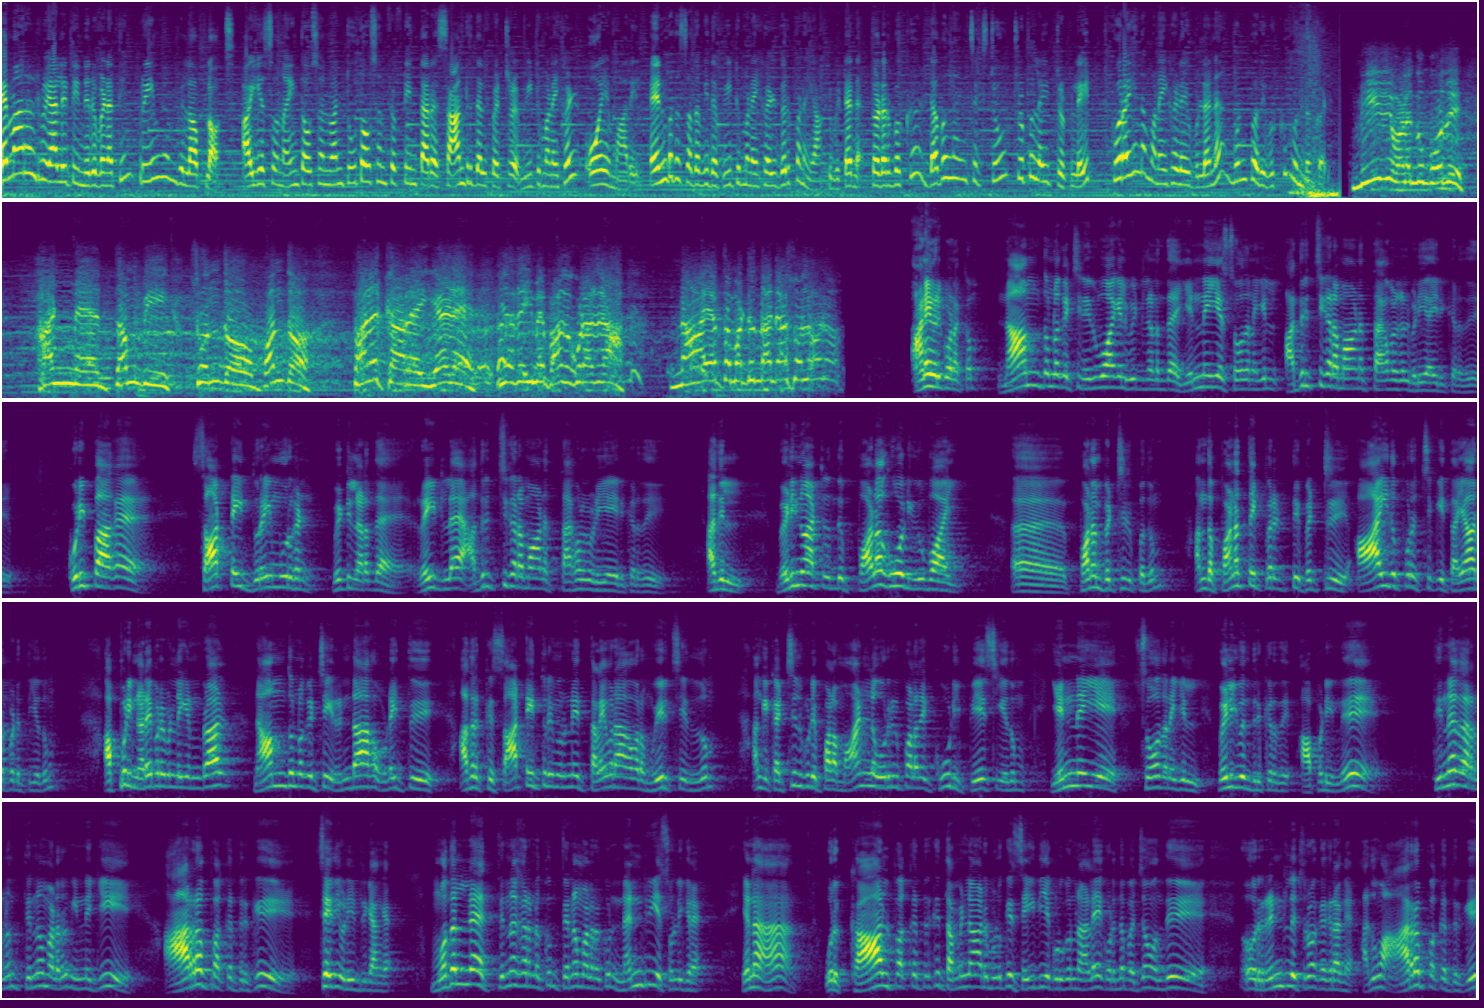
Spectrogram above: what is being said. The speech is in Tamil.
எம்ஆர்எல் ரியாலிட்டி நிறுவனத்தின் premium villa plots ISO nine thousand one two thousand fifteen தர சான்றிதழ் பெற்ற வீட்டுமனைகள் ஓஎம்ஆரில் எண்பது சதவீத வீட்டுமனைகள் விற்பனையாகிவிட்டன. தொடர்புக்கு double nine six two triple eight triple eight குறைந்த மனைகளே உள்ளன. முன்பதிவுக்கு முன்னுங்கள். நீதி வழங்கும் போது அண்ணன் தம்பி சொந்தம் பந்தம் பணக்கார ஏழை எதையுமே பார்க்க கூடாதுடா நாயத்தை மட்டும் தான்டா சொல்லணும். அனைவருக்கும் வணக்கம். நாம் தமிழக கட்சி நிர்வாகிகள் வீட்டில் நடந்த என்ஐஏ சோதனையில் அதிர்ச்சிகரமான தகவல்கள் வெளியாயிருக்கிறது குறிப்பாக சாட்டை துரைமுருகன் வீட்டில் நடந்த ரெய்டில் அதிர்ச்சிகரமான தகவல்கள் வெளியாயிருக்கிறது அதில் வெளிநாட்டிலிருந்து பல கோடி ரூபாய் பணம் பெற்றிருப்பதும் அந்த பணத்தை பெற்று பெற்று ஆயுத புரட்சிக்கு தயார்படுத்தியதும் அப்படி நடைபெறவில்லை என்றால் நாம் தமிழர் கட்சியை ரெண்டாக உடைத்து அதற்கு சாட்டை துறைமுருகனை தலைவராக வர முயற்சி செய்ததும் அங்கே கட்சியில் கூடிய பல மாநில ஒருங்கிணைப்பாளரை கூடி பேசியதும் என்னையே சோதனையில் வெளிவந்திருக்கிறது. அப்படின்னு தினகரனும் தினமலரும் இன்னைக்கு அற பக்கத்திற்கு செய்தி வெளியிட்டிருக்காங்க. முதல்ல தினகரனுக்கும் தினமலருக்கும் நன்றியை சொல்லிக்கிறேன். ஏன்னா ஒரு கால் பக்கத்திற்கு தமிழ்நாடு முழுக்க செய்தியை கொடுக்கணுனாலே குறைந்தபட்சம் வந்து ஒரு ரெண்டு லட்ச ரூபா கேட்குறாங்க அதுவும் அரை பக்கத்திற்கு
